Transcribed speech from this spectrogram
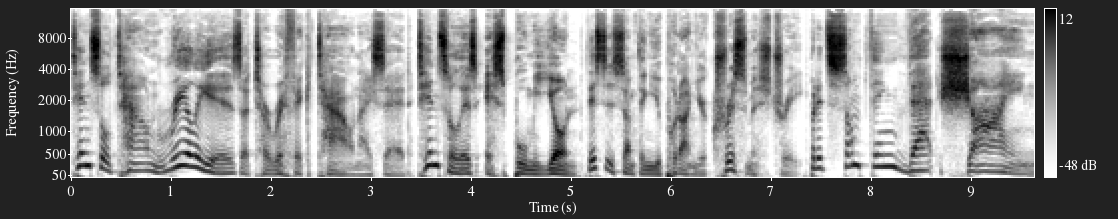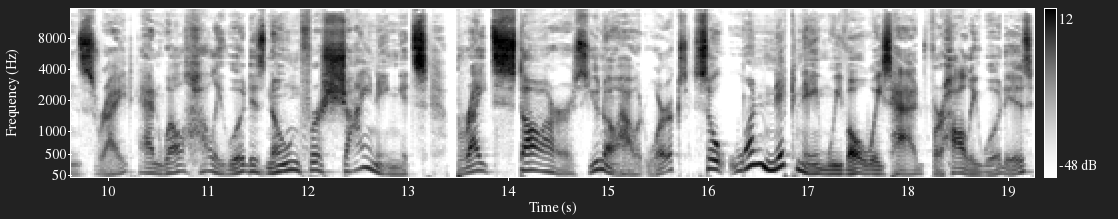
Tinseltown really is a terrific town, I said. Tinsel is espumillon. This is something you put on your Christmas tree, but it's something that shines, right? And well, Hollywood is known for shining. It's bright stars. You know how it works. So, one nickname we've always had for Hollywood is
